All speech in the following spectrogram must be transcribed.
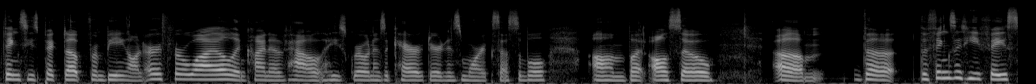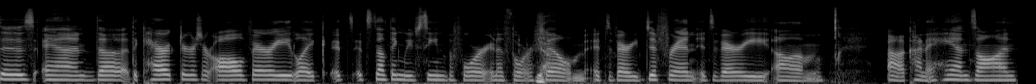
things he's picked up from being on Earth for a while and kind of how he's grown as a character and is more accessible. Um, but also um, the the things that he faces and the the characters are all very like it's it's nothing we've seen before in a Thor Yeah. film. It's very different. It's very um, uh, kind of hands on.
